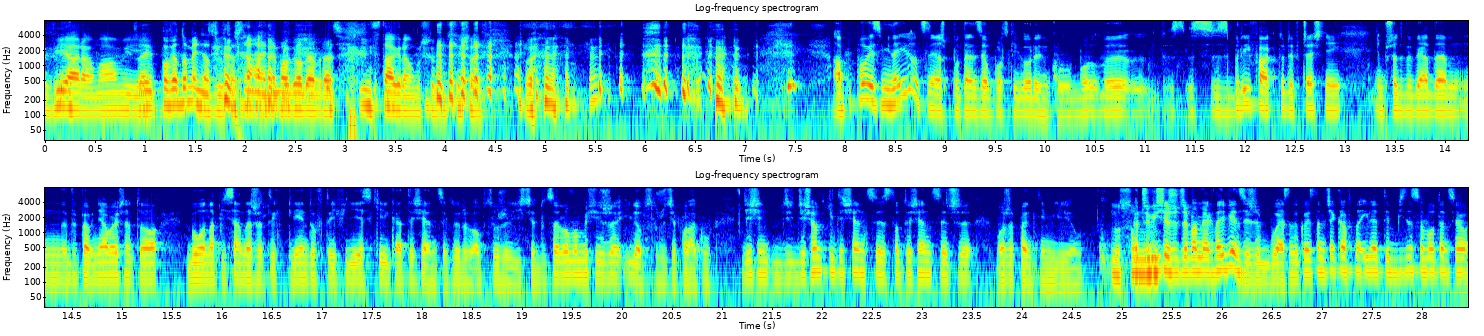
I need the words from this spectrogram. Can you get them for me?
VR-a mam i Tutaj powiadomienia zrzucasz, nie, nie, nie mogę odebrać. Instagram muszę wyciszać. A powiedz mi, na ile oceniasz potencjał polskiego rynku? Bo y, z, briefa, który wcześniej przed wywiadem mm, wypełniałeś, no to było napisane, że tych klientów w tej chwili jest kilka tysięcy, których obsłużyliście. Docelowo myślisz, że ile obsłużycie Polaków? Dziesię, dzie- dziesiątki tysięcy, sto tysięcy, czy może pęknie milion? No są Oczywiście życzę Wam jak najwięcej, żeby było jasne, tylko jestem ciekaw, na ile Ty biznesowo, potencjał,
